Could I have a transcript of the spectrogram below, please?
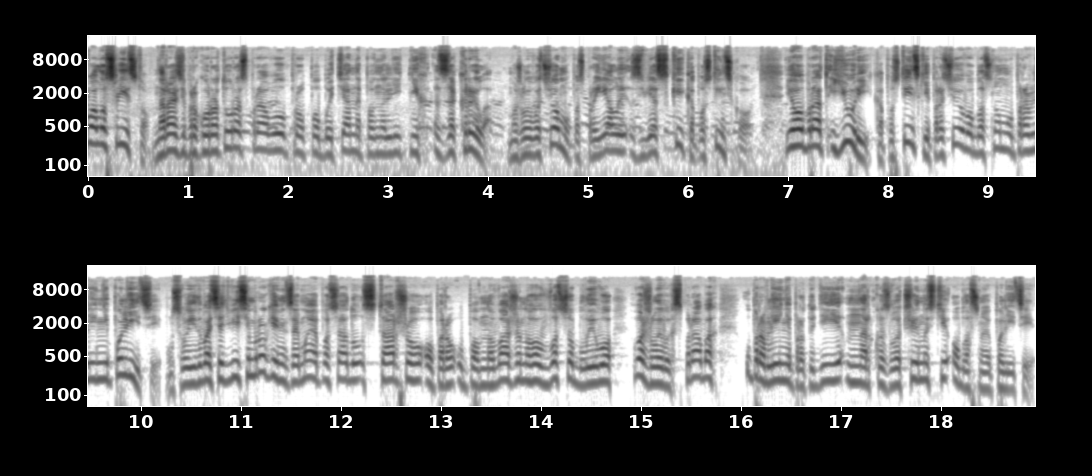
Тривало слідство. Наразі прокуратура справу про побиття неповнолітніх закрила. Можливо, цьому посприяли зв'язки Капустинського. Його брат Юрій Капустинський працює в обласному управлінні поліції. У свої 28 років він займає посаду старшого оперуповноваженого в особливо важливих справах управління протидії наркозлочинності обласної поліції.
